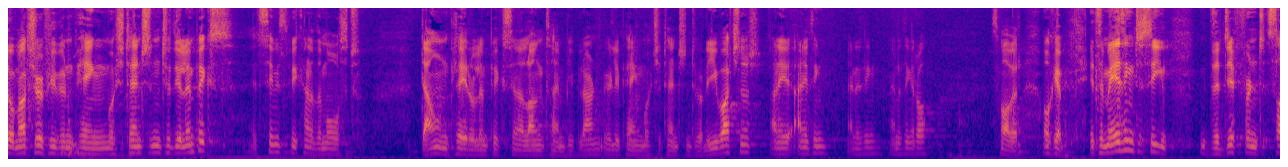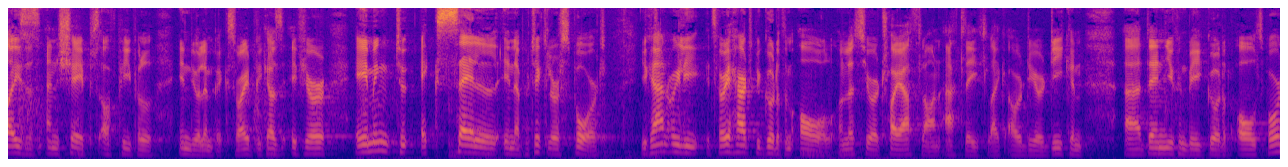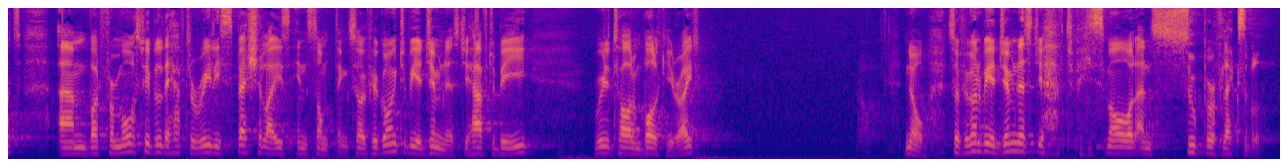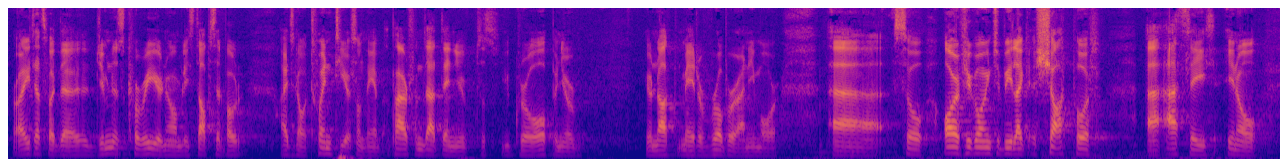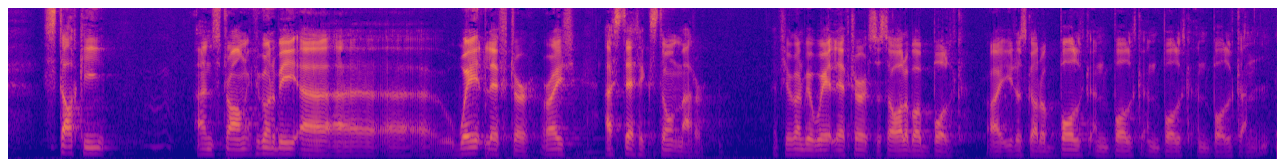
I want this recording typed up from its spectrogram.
So I'm not sure if you've been paying much attention to the Olympics. It seems to be kind of the most downplayed Olympics in a long time. People aren't really paying much attention to it. Are you watching it? Any, anything? Anything? Anything at all? Small bit. Okay. It's amazing to see the different sizes and shapes of people in the Olympics, right? Because if you're aiming to excel in a particular sport, you can't really, it's very hard to be good at them all unless you're a triathlon athlete like our dear Deacon. Uh, then you can be good at all sports. Um, but for most people, they have to really specialize in something. So if you're going to be a gymnast, you have to be really tall and bulky, right? No. So if you're going to be a gymnast, you have to be small and super flexible right? That's why the gymnast career normally stops at about, I don't know, 20 or something. Apart from that, then you just you grow up and you're you're not made of rubber anymore. Uh, so, or if you're going to be like a shot put uh, athlete, you know, stocky and strong. If you're going to be a, a, a weightlifter, right? Aesthetics don't matter. If you're going to be a weightlifter, it's just all about bulk, right? You just got to bulk and bulk and bulk and bulk and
